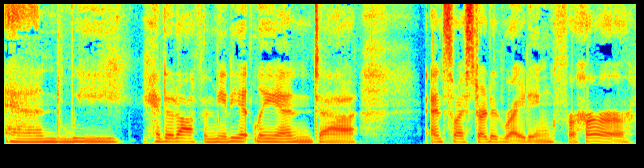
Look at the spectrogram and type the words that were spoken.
and we hit it off immediately, and uh, and so I started writing for her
